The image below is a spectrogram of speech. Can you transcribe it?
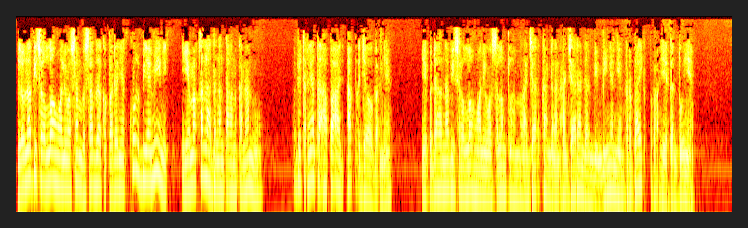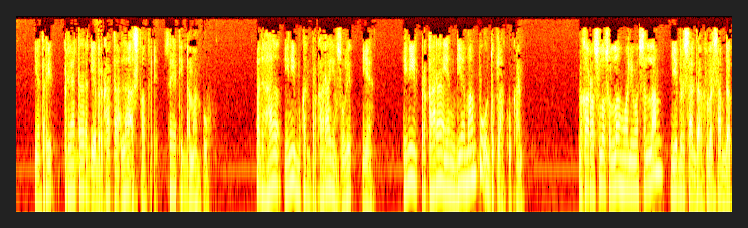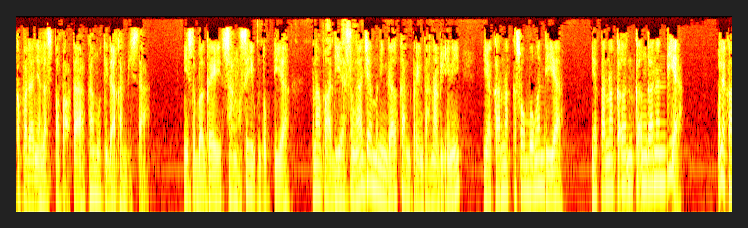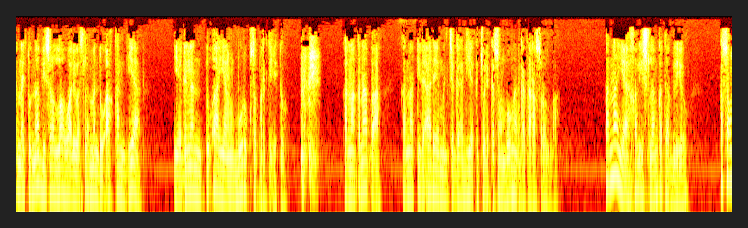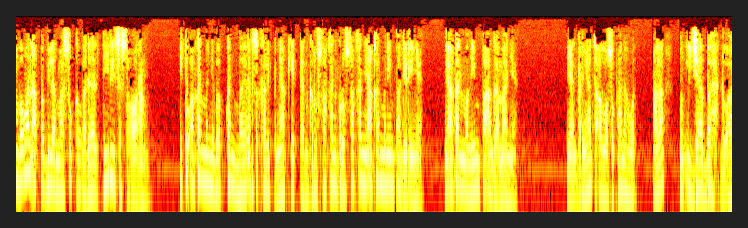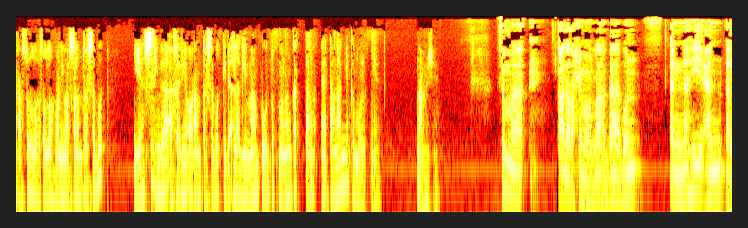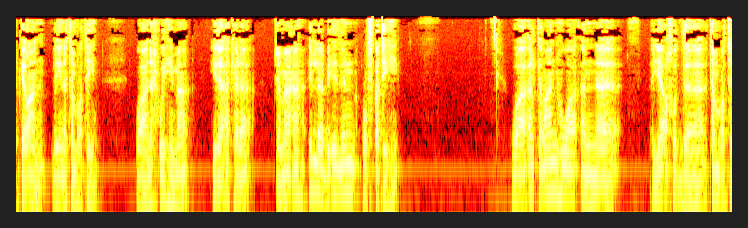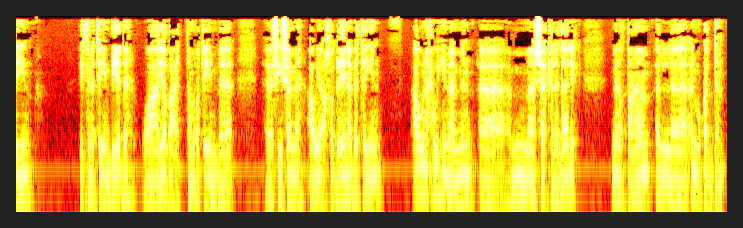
Lalu Nabi Shallallahu Alaihi Wasallam bersabda kepadanya, "Kul biyaminik." ya makanlah dengan tangan kananmu. Tapi ternyata apa apa jawabannya? Ya padahal Nabi Shallallahu Alaihi Wasallam telah mengajarkan dengan ajaran dan bimbingan yang terbaik, ya tentunya. Ya ternyata dia berkata, la astati, saya tidak mampu. Padahal ini bukan perkara yang sulit, ya. Ini perkara yang dia mampu untuk lakukan. Maka Rasulullah Shallallahu Alaihi Wasallam dia bersabda, bersabda kepadanya, la kamu tidak akan bisa ini sebagai sanksi untuk dia. Kenapa dia sengaja meninggalkan perintah Nabi ini? Ya karena kesombongan dia, ya karena ke keengganan dia. Oleh karena itu Nabi Shallallahu Alaihi Wasallam mendoakan dia, ya dengan doa yang buruk seperti itu. karena kenapa? Karena tidak ada yang mencegah dia kecuali kesombongan kata Rasulullah. Karena ya akal Islam kata beliau, kesombongan apabila masuk kepada diri seseorang, itu akan menyebabkan banyak sekali penyakit dan kerusakan-kerusakan yang akan menimpa dirinya, yang akan menimpa agamanya. Yang ternyata Allah Subhanahu wa taala mengijabah doa Rasulullah SAW tersebut, ya sehingga akhirnya orang tersebut tidak lagi mampu untuk mengangkat tang tangannya ke mulutnya. Nah, ثم قال رحمه الله باب النهي عن القران بين تمرتين ونحوهما إذا أكل جماعة إلا بإذن رفقته. والقران هو أن يأخذ تمرتين اثنتين بيده ويضع التمرتين في فمه أو يأخذ عنبتين أو نحوهما من مما شاكل ذلك من الطعام المقدم.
